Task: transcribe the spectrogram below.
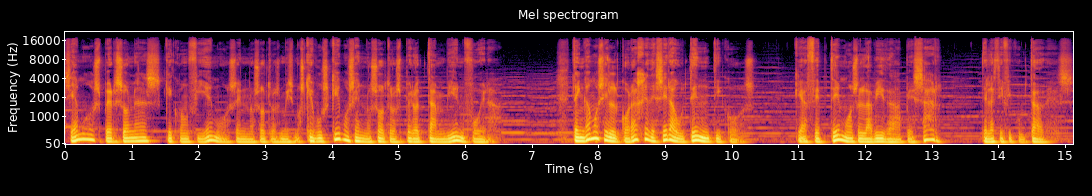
Seamos personas que confiemos en nosotros mismos, que busquemos en nosotros, pero también fuera. Tengamos el coraje de ser auténticos, que aceptemos la vida a pesar de las dificultades.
